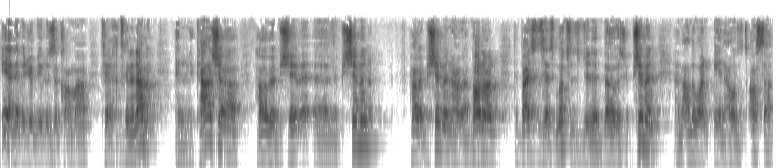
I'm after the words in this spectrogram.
Yeah, Rabbi Yehuda Koma Firchat Gananami, and Lekasha, Rabbi Shimon, Harab Shimon, Harab Bonon. The Braisa says mutter to do the bow is Reb Shimon, and the other one in holds it's Asa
